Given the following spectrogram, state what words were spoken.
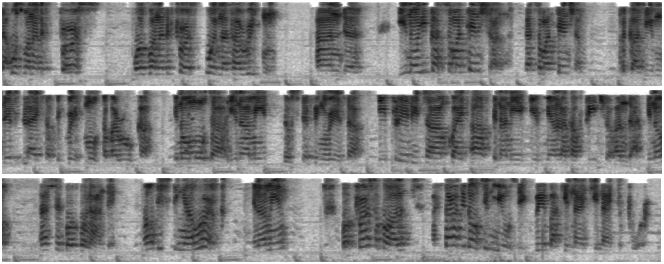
that was one of the first. Was one of the first poem that I written, and uh, you know, it got some attention. Got some attention because even the likes of the great Mutabaruka, you know Musa, you know what I mean, the stepping racer, he played it um, quite often, and he gave me a lot of feature on that. You know, I said, but then, how this thing will work? You know what I mean? But first of all, I started out in music way back in 1994.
